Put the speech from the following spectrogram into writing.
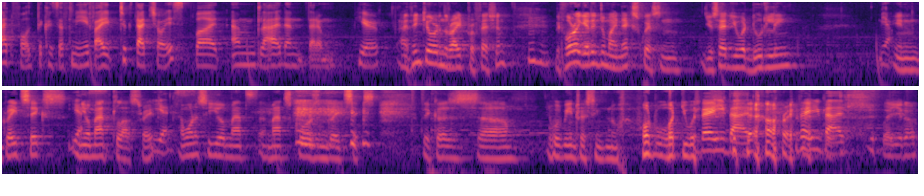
at fault because of me if I took that choice, but I'm glad and that I'm here. I think you're in the right profession. Mm-hmm. Before I get into my next question, you said you were doodling yeah. in grade six yes. in your math class, right? Yes. I want to see your math uh, math scores in grade six because. Uh, it would be interesting to know what what you would. Very bad. All right. Very bad. well, you know,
